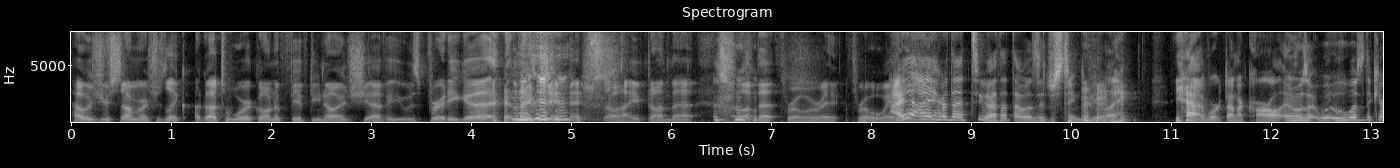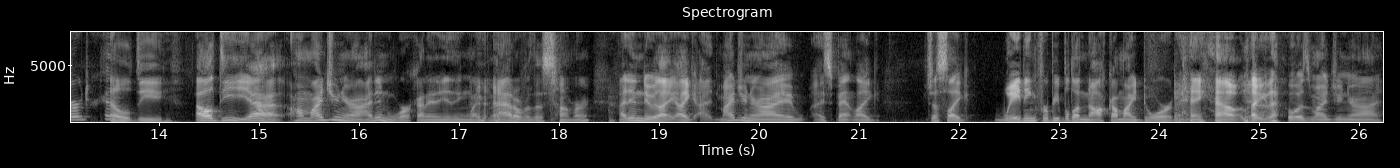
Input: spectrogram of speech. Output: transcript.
"How was your summer?" She's like, "I got to work on a '59 Chevy. It was pretty good." like she's so hyped on that. I love that throwaway throwaway. I, I heard that too. I thought that was interesting to be like, yeah, I worked on a Carl, and was it who was the character? Again? LD. LD, yeah. Oh, my junior high, I didn't work on anything like that over the summer. I didn't do like like I, my junior high. I spent like just like waiting for people to knock on my door to hang out. Like that was my junior high.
